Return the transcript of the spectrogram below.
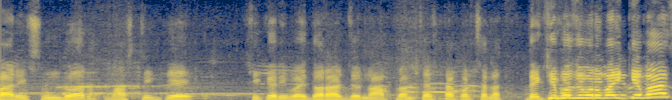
বাড়ি সুন্দর মাছটিকে শিকারি ভাই ধরার জন্য আপ্রাণ চেষ্টা করছে না। দেখি মজিবুর ভাই কে মাছ?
